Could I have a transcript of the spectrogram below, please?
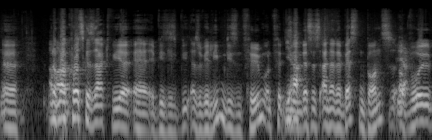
Äh, Nochmal kurz gesagt, wir, äh, wie, also wir lieben diesen Film und finden, Ja. das ist einer der besten Bonds, Ja. obwohl,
